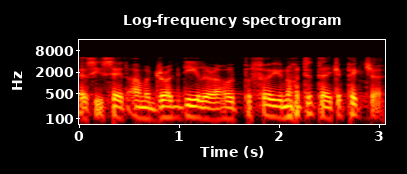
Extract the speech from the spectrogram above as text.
as he said, I'm a drug dealer. I would prefer you not to take a picture.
